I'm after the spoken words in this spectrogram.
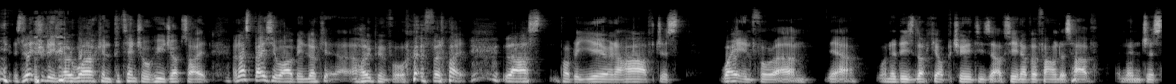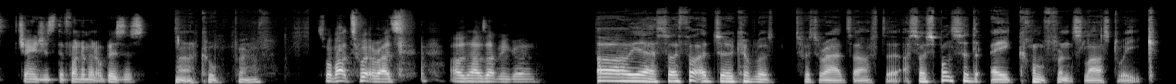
It's literally no work and potential huge upside, and that's basically what I've been looking, uh, hoping for for like last probably year and a half. Just waiting for um, yeah, one of these lucky opportunities that I've seen other founders have, and then just changes the fundamental business. Ah, cool. Fair enough. So, what about Twitter ads? how's that been going? Oh yeah, so I thought I'd do a couple of Twitter ads after. So I sponsored a conference last week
